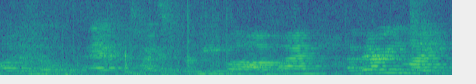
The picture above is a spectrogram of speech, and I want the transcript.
Oh, no, no. Appetizer for me, Bob. I'm a very light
